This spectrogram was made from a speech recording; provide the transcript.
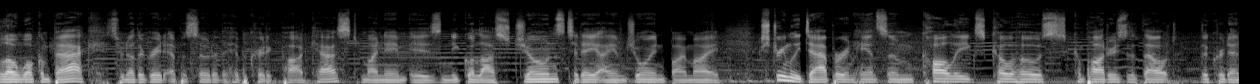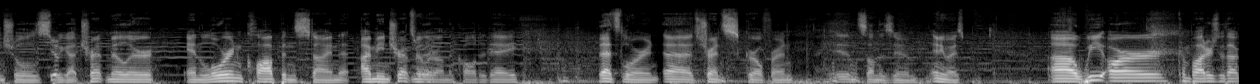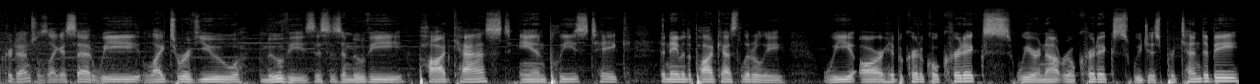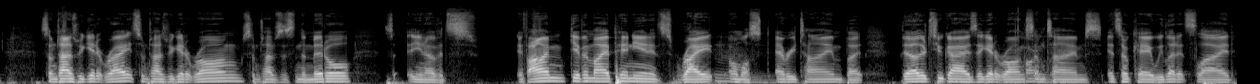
Hello and welcome back to another great episode of the Hypocritic Podcast. My name is Nicolas Jones. Today I am joined by my extremely dapper and handsome colleagues, co-hosts, compadres without the credentials. Yep. We got Trent Miller and Lauren Kloppenstein. I mean Trent That's Miller right. on the call today. That's Lauren. Uh, it's Trent's girlfriend. It's on the Zoom. Anyways, uh, we are compadres without credentials. Like I said, we like to review movies. This is a movie podcast, and please take the name of the podcast literally. We are hypocritical critics. We are not real critics. We just pretend to be. Sometimes we get it right. Sometimes we get it wrong. Sometimes it's in the middle. S- You know, if it's if I'm giving my opinion, it's right almost every time. But the other two guys, they get it wrong Hardly. sometimes. It's okay. We let it slide.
